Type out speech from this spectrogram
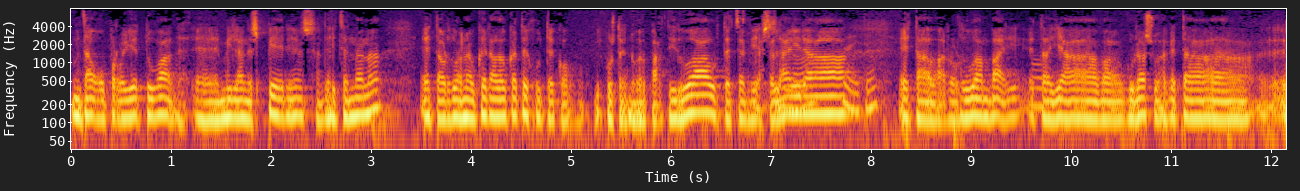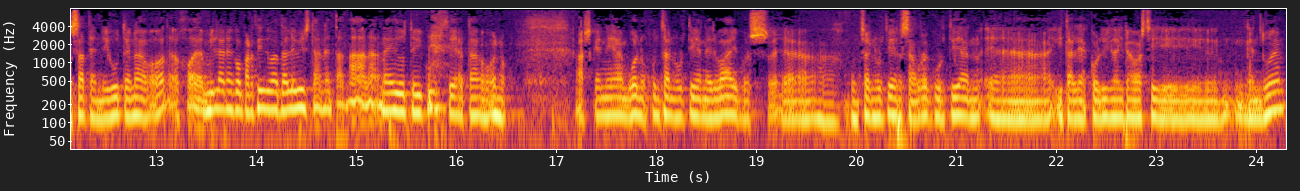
dago proiektu bat e, Milan Experience deitzen dana eta orduan aukera daukate juteko ikusten dugu partidua, urtetzen dia zelaira eta bar, orduan bai eta ja ba, gurasuak eta esaten digutena "Oh, jode, Milaneko partidua telebistan eta da, nahi dute ikustea eta bueno azkenean, bueno, juntzan urtean ere bai, pues, eh, juntzan urtean, zaurrek urtean eh, Italiako liga irabazi genduen,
